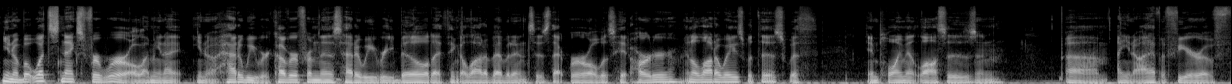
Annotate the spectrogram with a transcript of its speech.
You know, but what's next for rural? I mean, I, you know, how do we recover from this? How do we rebuild? I think a lot of evidence is that rural was hit harder in a lot of ways with this, with employment losses and um, you know, I have a fear of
